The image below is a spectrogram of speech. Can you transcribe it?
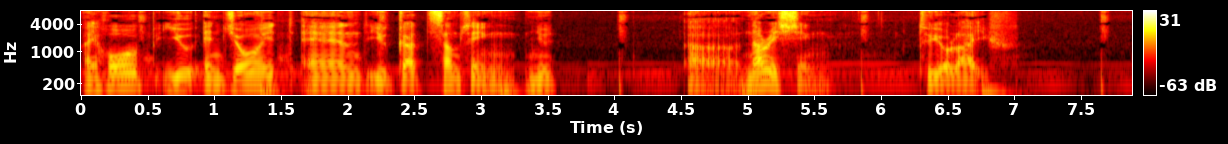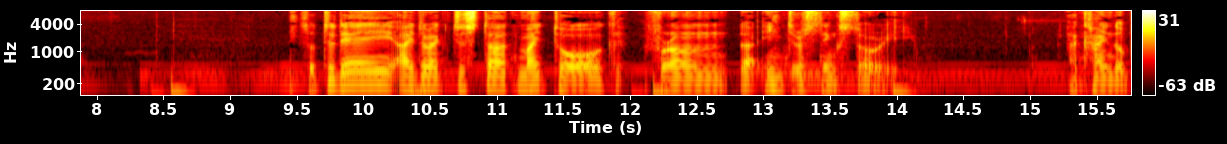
I hope you enjoyed and you got something new, uh, nourishing to your life. So today I'd like to start my talk from an interesting story, a kind of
